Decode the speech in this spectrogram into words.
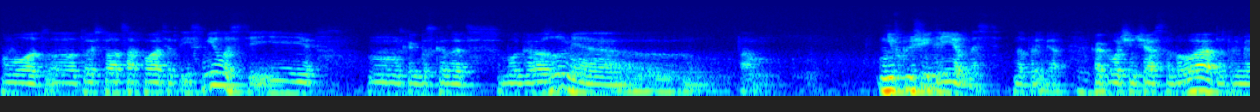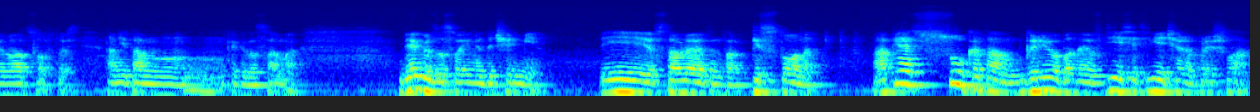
Вот, э, то есть у отца хватит и смелости, и, как бы сказать, благоразумия, э, там, не включить ревность, например, как очень часто бывает, например, у отцов, то есть они там, как это самое, бегают за своими дочерьми и вставляют им там пистоны. Опять сука там гребаная в 10 вечера пришла.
